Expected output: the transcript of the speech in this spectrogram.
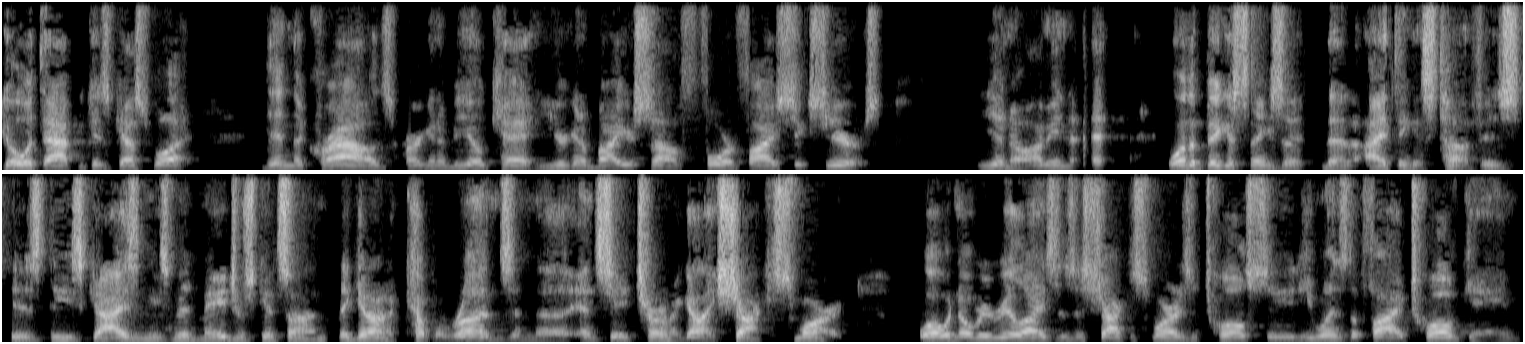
go with that because guess what? Then the crowds are going to be okay. You're going to buy yourself four, five, six years. You know, I mean, one of the biggest things that that I think is tough is is these guys in these mid majors gets on. They get on a couple runs in the NCAA tournament. A guy like Shaka Smart. Well, what nobody realizes is Shaka Smart is a 12 seed. He wins the 5-12 game.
